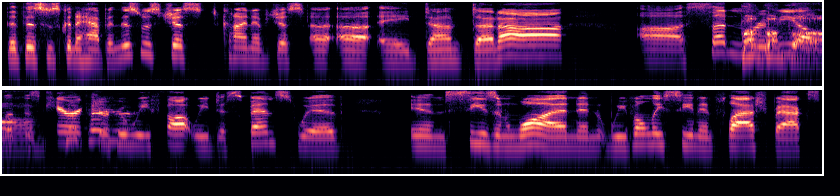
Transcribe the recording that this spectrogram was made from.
that this was going to happen. This was just kind of just a a, a dun da da. Uh, sudden Bum, bum, reveal that this character who we thought we dispensed with in season one, and we've only seen in flashbacks.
